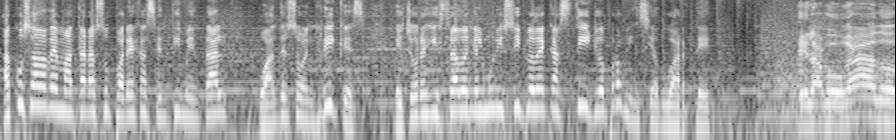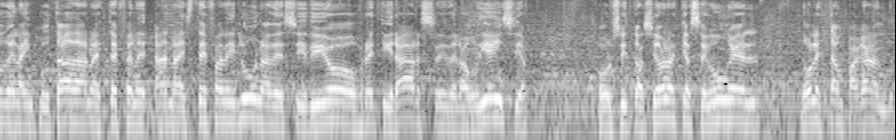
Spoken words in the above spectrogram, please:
acusada de matar a su pareja sentimental Wanderson Enríquez, hecho registrado en el municipio de Castillo, provincia Duarte. El abogado de la imputada Ana Stephanie, Luna decidió retirarse de la audiencia por situaciones que según él no le están pagando.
